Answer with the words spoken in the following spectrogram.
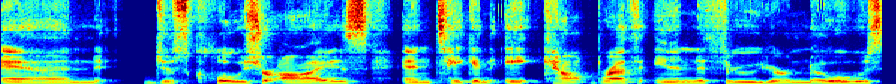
and just close your eyes and take an eight count breath in through your nose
